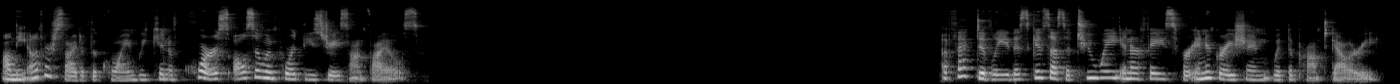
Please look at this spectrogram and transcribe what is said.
On the other side of the coin, we can of course also import these JSON files. Effectively, this gives us a two-way interface for integration with the prompt gallery.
